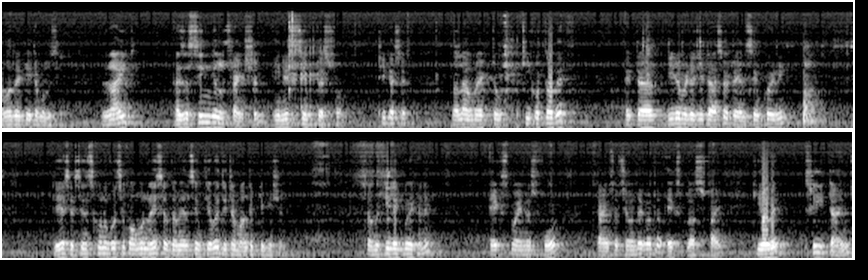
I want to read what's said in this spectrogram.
আমাদেরকে এটা বলেছে write as a single fraction in it simplest form ঠিক আছে? তাহলে আমরা একটু কি করতে হবে? এটা ডিনোমিনেটর যেটা আছে, ওটা এলসিএম করে নিই। ঠিক আছে? সিন্স কোনো কিছু কমন নেই সো আমি এলসিএম কী হবে? দুইটা মাল্টিপ্লিকেশন সো আমরা কী লিখব এখানে? এক্স মাইনাস ফোর টাইমস হচ্ছে আমাদের কত? এক্স প্লাস ফাইভ কী হবে? থ্রি টাইমস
